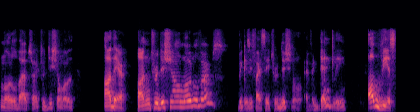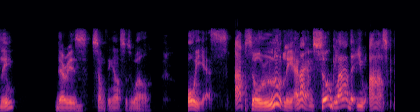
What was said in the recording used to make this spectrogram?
modal verbs, right? Traditional modal. Are there untraditional modal verbs? Because if I say traditional, evidently, obviously, there is something else as well. Oh, yes, absolutely. And I am so glad that you asked.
